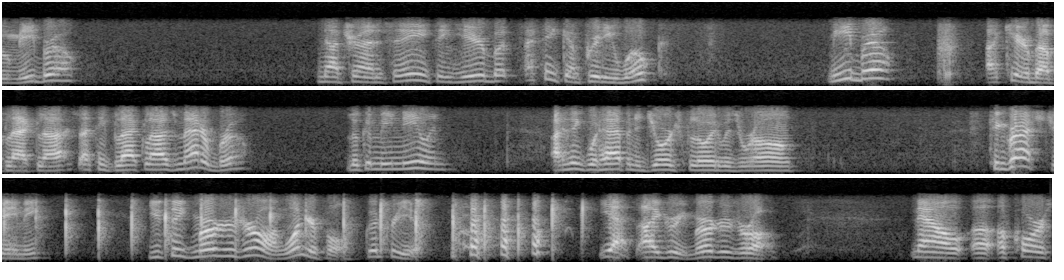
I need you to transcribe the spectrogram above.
who me, bro? Not trying to say anything here, but I think I'm pretty woke. Me, bro? I care about black lives. I think black lives matter, bro. Look at me kneeling. I think what happened to George Floyd was wrong. Congrats, Jamie. You think murder's wrong. Wonderful. Good for you. yes, I agree. Murder's wrong. Now, uh, of course,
